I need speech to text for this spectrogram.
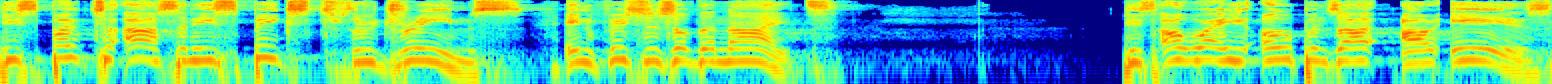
He spoke to us and he speaks through dreams, in visions of the night. He's oh, where he opens our, our ears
